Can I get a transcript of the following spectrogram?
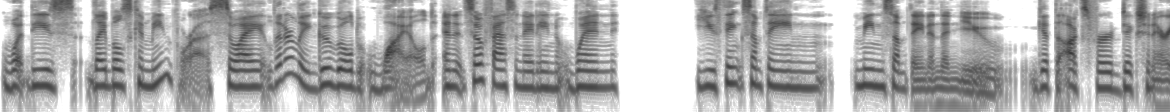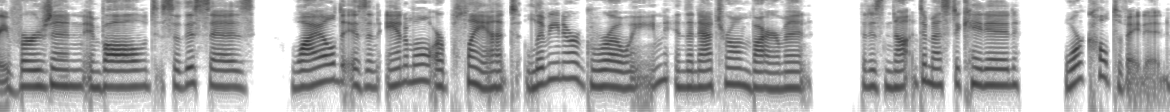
what these labels can mean for us. So I literally Googled wild and it's so fascinating when you think something means something and then you get the Oxford Dictionary version involved. So this says wild is an animal or plant living or growing in the natural environment that is not domesticated or cultivated.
